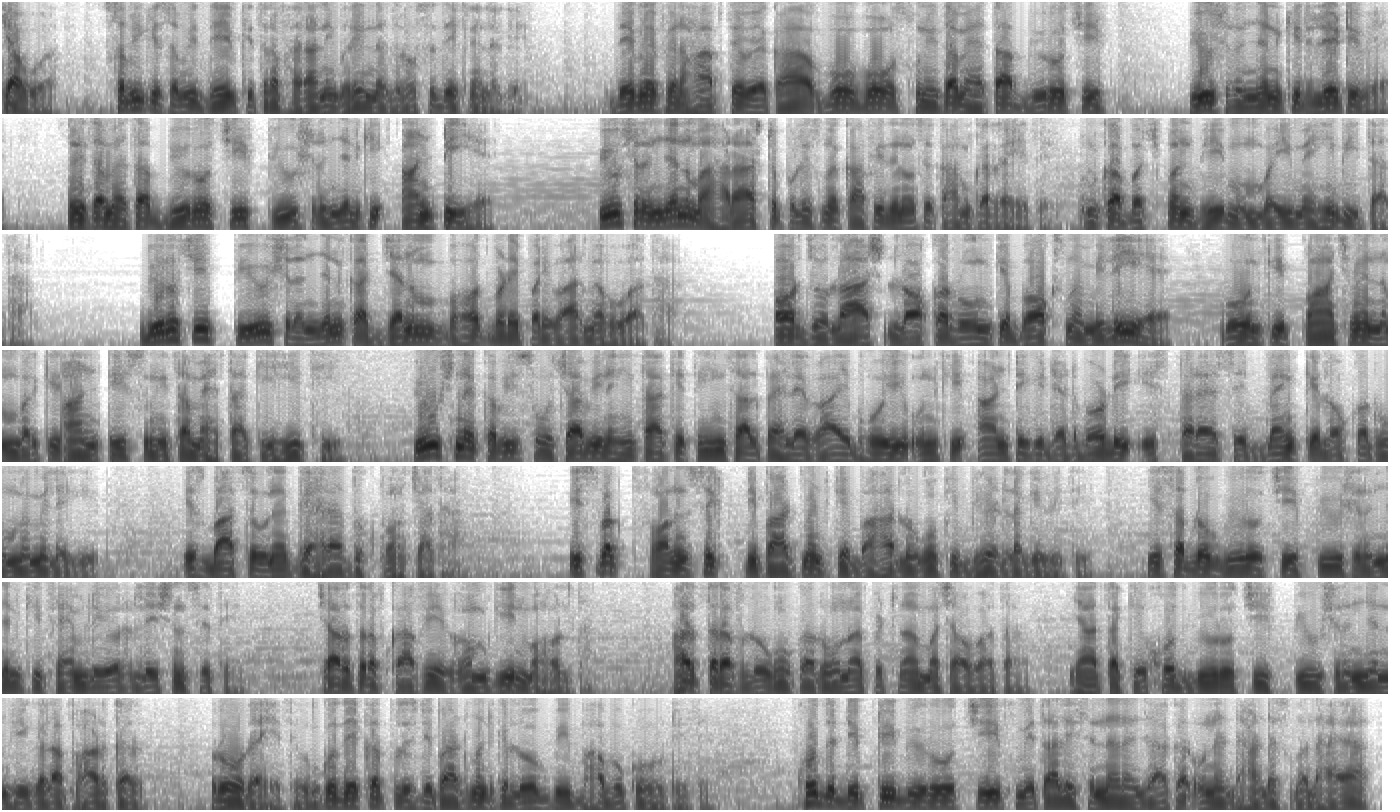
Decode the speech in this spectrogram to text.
क्या हुआ? सभी के सभी देव की तरफ़ हैरानी भरी नज़रों से देखने लगे। देव ने फिर हाँपते हुए कहा, वो वो, सुनीता मेहता, ब्यूरो चीफ पीयूष रंजन की रिलेटिव है। सुनीता मेहता, ब्यूरो चीफ पीयूष रंजन की आंटी है। पीयूष रंजन महाराष्ट्र पुलिस में काफ़ी दिनों से काम कर रहे थे। उनका बचपन भी मुंबई में ही बीता था। ब्यूरो चीफ पीयूष रंजन का जन्म बहुत बड़े परिवार में हुआ था। और जो लाश लॉकर रूम के बॉक्स में मिली है, वो उनकी पाँचवें नंबर की आंटी सुनीता मेहता की ही थी। पीयूष ने कभी सोचा भी नहीं था कि तीन साल पहले गायब हुई उनकी आंटी की डेड बॉडी इस तरह से बैंक के लॉकर रूम में मिलेगी। इस बात से उन्हें गहरा दुख पहुँचा था। इस वक्त फॉरेंसिक डिपार्टमेंट के बाहर लोगों की भीड़ लगी हुई थी। ये सब लोग ब्यूरो चीफ पीयूष रंजन की फैमिली और रिलेशन से थे। चारों तरफ़ काफ़ी गमगीन माहौल था। हर तरफ़ लोगों का रोना पिटना मचा हुआ था। यहाँ तक कि खुद ब्यूरो चीफ पीयूष रंजन भी गला फाड़ कर रो रहे थे। उनको देखकर पुलिस डिपार्टमेंट के लोग भी भावुक हो उठे थे। खुद deputy bureau chief Mitali Sinha ने जाकर उन्हें ढांढस बंधाया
